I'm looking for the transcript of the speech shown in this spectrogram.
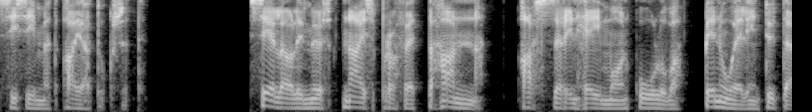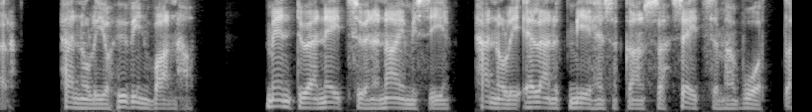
sisimmät ajatukset. Siellä oli myös naisprofetta Hanna, Asserin heimoon kuuluva Penuelin tytär. Hän oli jo hyvin vanha. Mentyä neitsyönä naimisiin, hän oli elänyt miehensä kanssa seitsemän vuotta,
